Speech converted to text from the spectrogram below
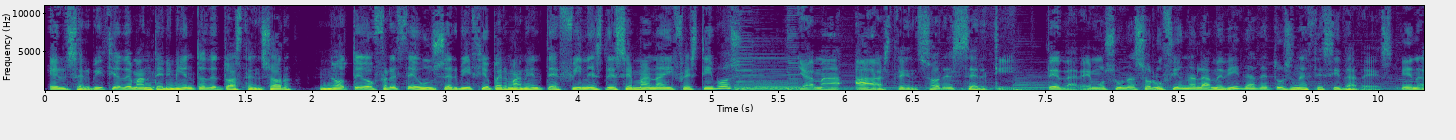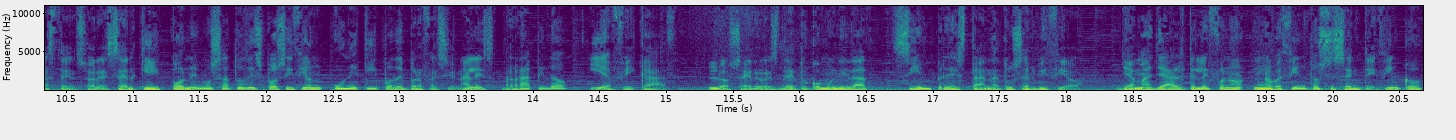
¿El servicio de mantenimiento de tu ascensor no te ofrece un servicio permanente fines de semana y festivos? Llama a Ascensores Serki. Te daremos una solución a la medida de tus necesidades. En Ascensores Serki ponemos a tu disposición un equipo de profesionales rápido y eficaz. Los héroes de tu comunidad siempre están a tu servicio. Llama ya al teléfono 965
